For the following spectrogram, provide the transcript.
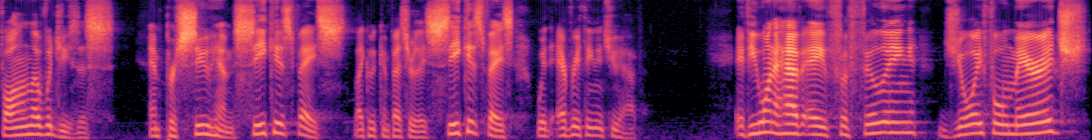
fall in love with Jesus and pursue him. Seek his face, like we confessed earlier. Seek his face with everything that you have. If you want to have a fulfilling, joyful marriage,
